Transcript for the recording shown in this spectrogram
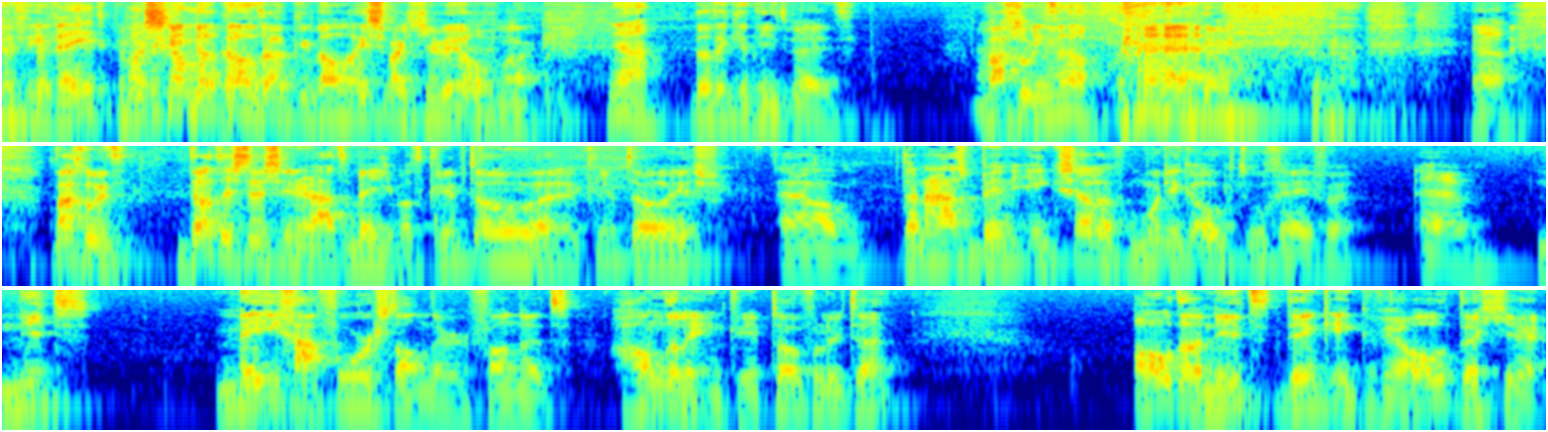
Ja, wie weet Misschien dat dat ook wel is wat je wil, maar Ja, dat ik het niet weet. nou, Maar goed. misschien wel. Ja. Maar goed, dat is dus inderdaad een beetje wat crypto, eh, crypto is. Ehm, daarnaast ben ik zelf, moet ik ook toegeven, ehm, niet mega voorstander van het handelen in cryptovaluta. Al dan niet denk ik wel dat je,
